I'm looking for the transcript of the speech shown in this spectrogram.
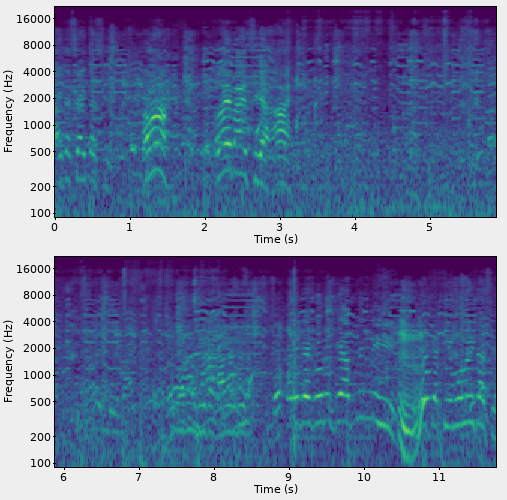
আইতাছি। আইতাছি হ্যাঁ ওই ভাই সিয়া আয়। ব্যাপারী ভাই গরু কি আপনি নি? এটা কি মনে হইতাছে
